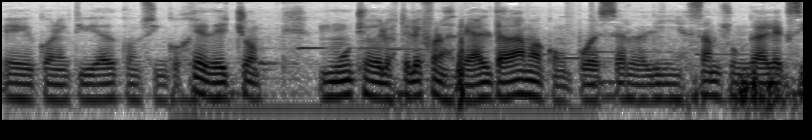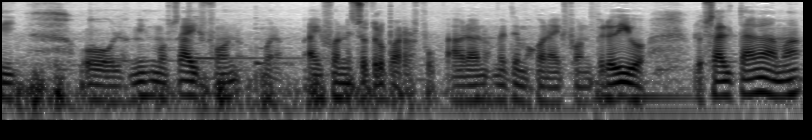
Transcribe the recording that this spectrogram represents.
eh, conectividad con 5G. De hecho, muchos de los teléfonos de alta gama, como puede ser la línea Samsung Galaxy o los mismos iPhone, bueno, iPhone es otro párrafo, ahora nos metemos con iPhone, pero digo, los alta gama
